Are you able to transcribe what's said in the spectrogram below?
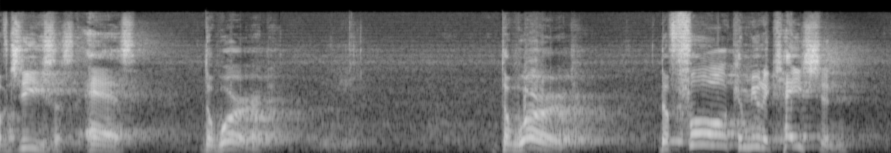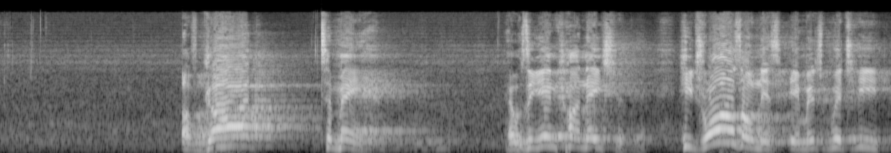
of Jesus as the Word. The Word, the full communication of God to man. That was the incarnation. He draws on this image, which he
